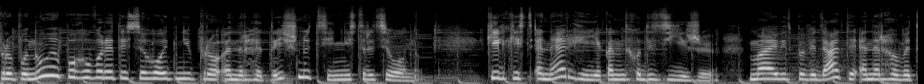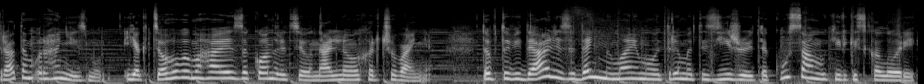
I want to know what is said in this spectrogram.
Пропоную поговорити сьогодні про енергетичну цінність раціону. Кількість енергії, яка надходить з їжею, має відповідати енерговитратам організму, як цього вимагає закон раціонального харчування. Тобто, в ідеалі за день ми маємо отримати з їжею таку саму кількість калорій,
